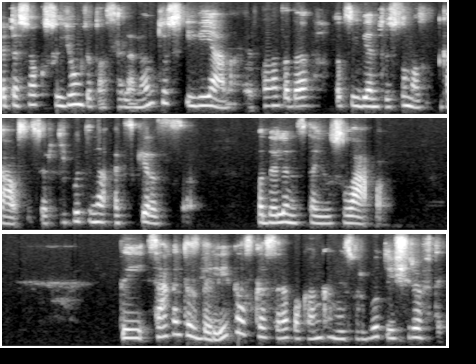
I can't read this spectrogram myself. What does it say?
ir tiesiog sujungti tos elementus į vieną. Ir na, tada toks vientisumas gausis ir truputį na, atskirs, padalins tą jūsų lapą. Tai sekantis dalykas, kas yra pakankamai svarbu, tai šriftai.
